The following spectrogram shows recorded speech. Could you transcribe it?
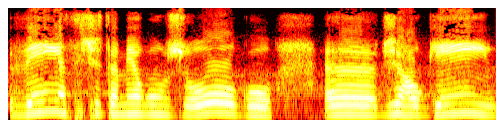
vem assistir também algum jogo uh, de alguém,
